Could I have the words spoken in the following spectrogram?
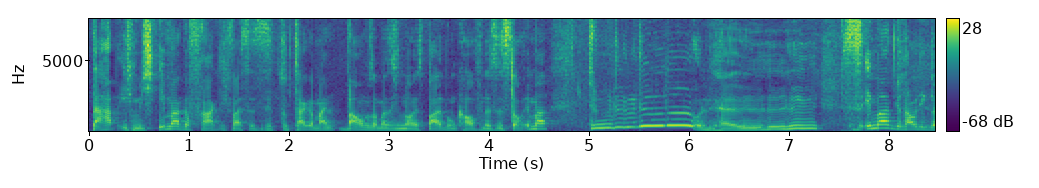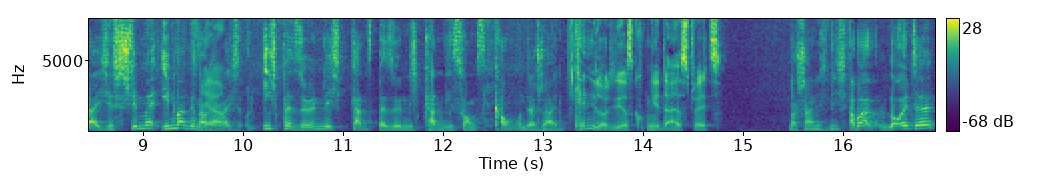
Da habe ich mich immer gefragt, ich weiß, das ist jetzt total gemein, warum soll man sich ein neues Album kaufen? Das ist doch immer und es ist immer genau die gleiche Stimme, immer genau Ja. die gleiche. Und ich persönlich, ganz persönlich, kann die Songs kaum unterscheiden. Kennen die Leute, die das gucken, hier Dire Straits? Wahrscheinlich nicht. Aber Leute,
